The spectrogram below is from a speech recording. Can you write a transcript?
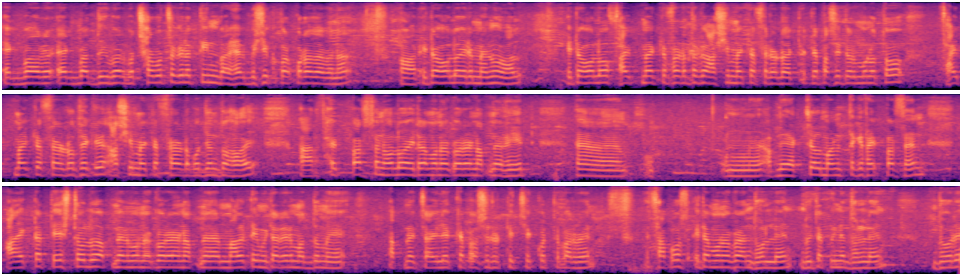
একবার একবার, দুইবার বা সর্বোচ্চ গেলে তিনবার, এর বেশি করা- যাবে না। আর এটা হলো এর ম্যানুয়াল। এটা হলো ফাইভ মাইক্রোফেরাডো থেকে আশি মাইক্রোফেরাডো একটা ক্যাপাসিটার মূলত ফাইভ মাইক্রোফেরাডো থেকে আশি মাইক্রোফেরাডো পর্যন্ত হয়। আর ফাইভ পার্সেন্ট হলো এটা মনে করেন আপনার রেট আপনি অ্যাকচুয়াল মানের থেকে ফাইভ পার্সেন্ট আর একটা টেস্ট হলো আপনার মনে করেন আপনার মাল্টিমিটারের মাধ্যমে আপনি চাইলে ক্যাপাসিটরটি চেক করতে পারবেন। সাপোজ এটা মনে করেন ধরলেন, দুইটা পিনে ধরলেন। ধরে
